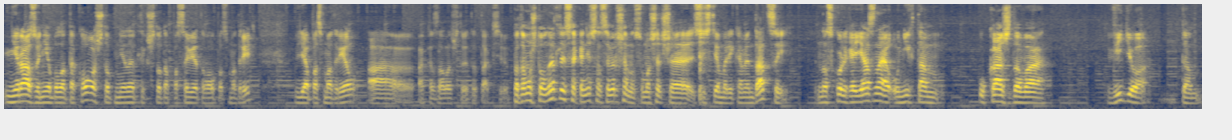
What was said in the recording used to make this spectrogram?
ни разу не было такого, чтобы мне Netflix что-то посоветовал посмотреть. Я посмотрел, а оказалось, что это так себе. Потому что у Netflix, конечно, совершенно сумасшедшая система рекомендаций. Насколько я знаю, у них там у каждого видео там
